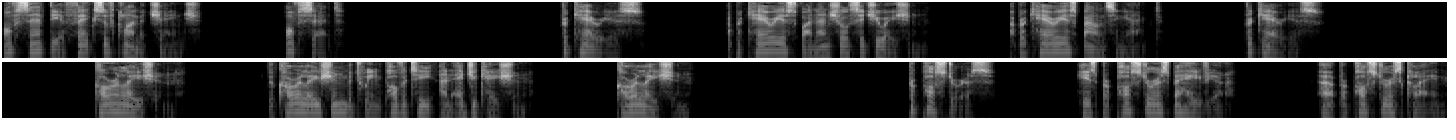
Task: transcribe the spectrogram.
Offset the effects of climate change. Offset. Precarious. A precarious financial situation. A precarious balancing act. Precarious. Correlation. The correlation between poverty and education. Correlation. Preposterous. His preposterous behavior. Her preposterous claim.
